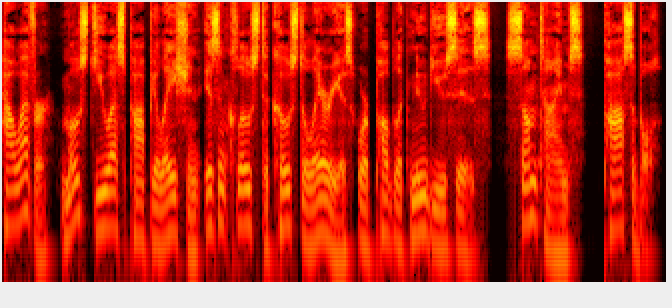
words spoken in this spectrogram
However, most U.S. population isn't close to coastal areas where public nude use is, sometimes, possible.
